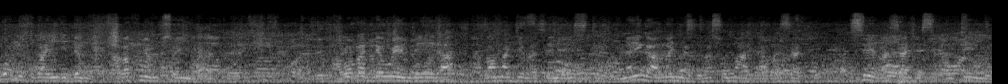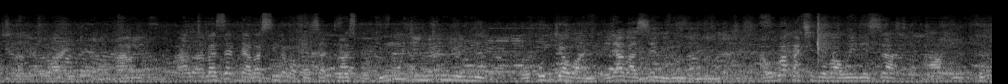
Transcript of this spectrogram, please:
ng'omu ku bayiriddemu abafunye mu mukooti ababaddewo embeera abamagye bazze nelisitolo naye ng'amannya ge basoma ate abazadde si be bazadde sekretariyeti yawaayo. Abazadde abasinga bakozesa transport mungi nnyo nnyo nnyo okujja wano era bazze emirundi mingi. Abubaka ki bwe baweereza ah, ku-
